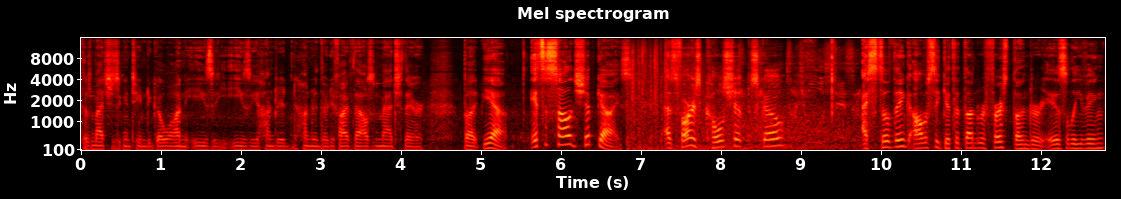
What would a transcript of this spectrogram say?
those matches continue to go on easy, easy 100, 135,000 match there. But yeah, it's a solid ship, guys. As far as coal ships go, I still think obviously get the Thunder first. Thunder is leaving,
